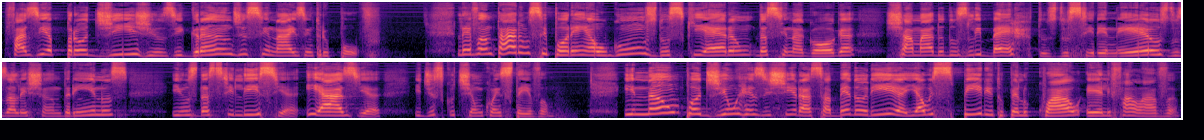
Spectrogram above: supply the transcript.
fazia prodígios e grandes sinais entre o povo. Levantaram-se, porém, alguns dos que eram da sinagoga, chamada dos libertos, dos sireneus, dos alexandrinos e os da Cilícia e Ásia, e discutiam com Estevão. E não podiam resistir à sabedoria e ao espírito pelo qual ele falava.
